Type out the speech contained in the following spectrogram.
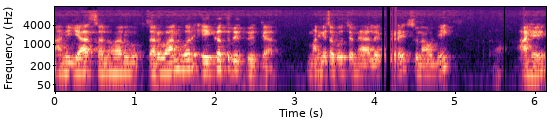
आणि या सर्वांवर सर्वांवर एकत्रितरित्या मान्य सर्वोच्च न्यायालयाकडे सुनावणी आहे.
